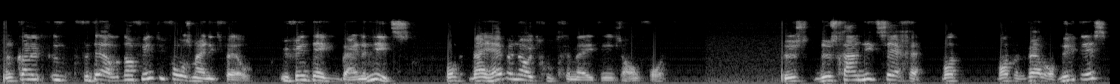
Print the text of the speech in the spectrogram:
dan kan ik u vertellen, dan vindt u volgens mij niet veel. U vindt denk ik bijna niets. Want wij hebben nooit goed gemeten in Zandvoort. Dus, dus ga niet zeggen wat, wat het wel of niet is.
